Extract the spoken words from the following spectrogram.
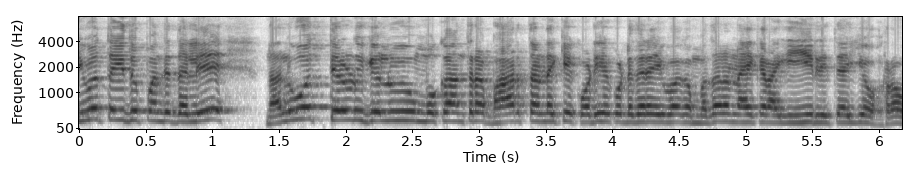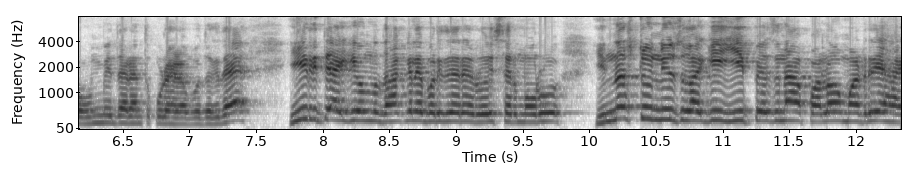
ಐವತ್ತೈದು ಪಂದ್ಯದಲ್ಲಿ ನಲವತ್ತೆರಡು ಗೆಲುವು ಮುಖಾಂತರ ಭಾರತ ತಂಡಕ್ಕೆ ಕೊಡುಗೆ ಕೊಟ್ಟಿದ್ದಾರೆ. ಇವಾಗ ಮೊದಲ ನಾಯಕರಾಗಿ ಈ ರೀತಿಯಾಗಿ ಹೊರ ಹೊಮ್ಮಿದ್ದಾರೆ ಅಂತ ಕೂಡ ಹೇಳಬಹುದಾಗಿದೆ. ಈ ರೀತಿಯಾಗಿ ಒಂದು ದಾಖಲೆ ಬರೆದಿದ್ದಾರೆ ರೋಹಿತ್ ಶರ್ಮಾ ಅವರು. ಇನ್ನಷ್ಟು ನ್ಯೂಸ್ಗಾಗಿ ಈ ಪೇಜ್ನ ಫಾಲೋ ಮಾಡಿರಿ. ಹಾಗೆ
